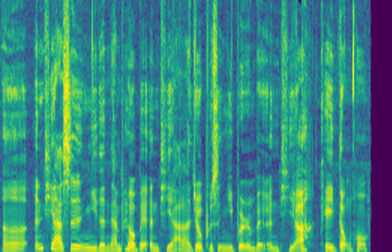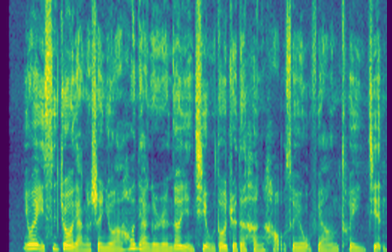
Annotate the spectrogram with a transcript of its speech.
呃，NTR 是你的男朋友被 NTR 了，就不是你本人被 NTR，可以懂吼？因为一次就有两个声优，然后两个人的演技我都觉得很好，所以我非常推荐。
